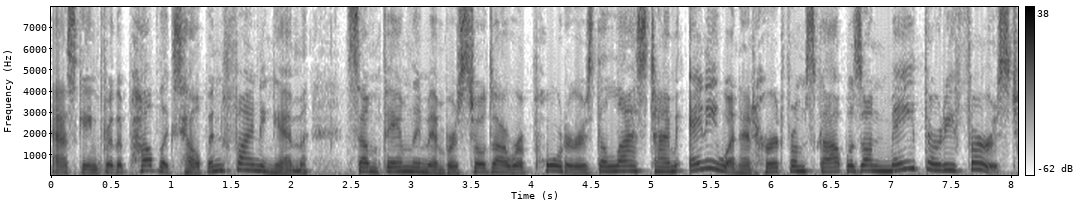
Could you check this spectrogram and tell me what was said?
asking for the public's help in finding him. Some family members told our reporters the last time anyone had heard from Scott was on May 31st.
